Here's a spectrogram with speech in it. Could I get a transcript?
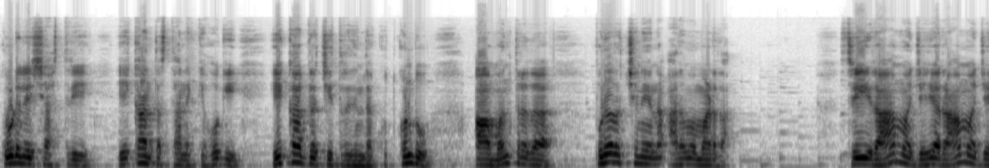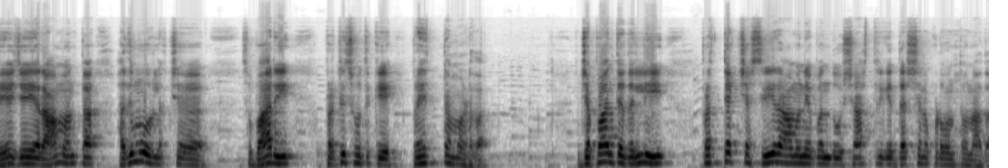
ಕೂಡಲೇ ಶಾಸ್ತ್ರಿ ಏಕಾಂತ ಸ್ಥಾನಕ್ಕೆ ಹೋಗಿ ಏಕಾಗ್ರ ಚಿತ್ರದಿಂದ ಕೂತ್ಕೊಂಡು ಆ ಮಂತ್ರದ ಪುನರುಚ್ಚನೆಯನ್ನು ಆರಂಭ ಮಾಡಿದ. ಶ್ರೀರಾಮ ಜಯ ರಾಮ ಜಯ ಜಯ ರಾಮ ಅಂತ ಹದಿಮೂರು ಲಕ್ಷ ಬಾರಿ ಪ್ರಕಟಿಸೋದಕ್ಕೆ ಪ್ರಯತ್ನ ಮಾಡಿದ. ಜಪಾಂತ್ಯದಲ್ಲಿ ಪ್ರತ್ಯಕ್ಷ ಶ್ರೀರಾಮನೇ ಬಂದು ಶಾಸ್ತ್ರಿಗೆ ದರ್ಶನ ಕೊಡುವಂಥವನಾದ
